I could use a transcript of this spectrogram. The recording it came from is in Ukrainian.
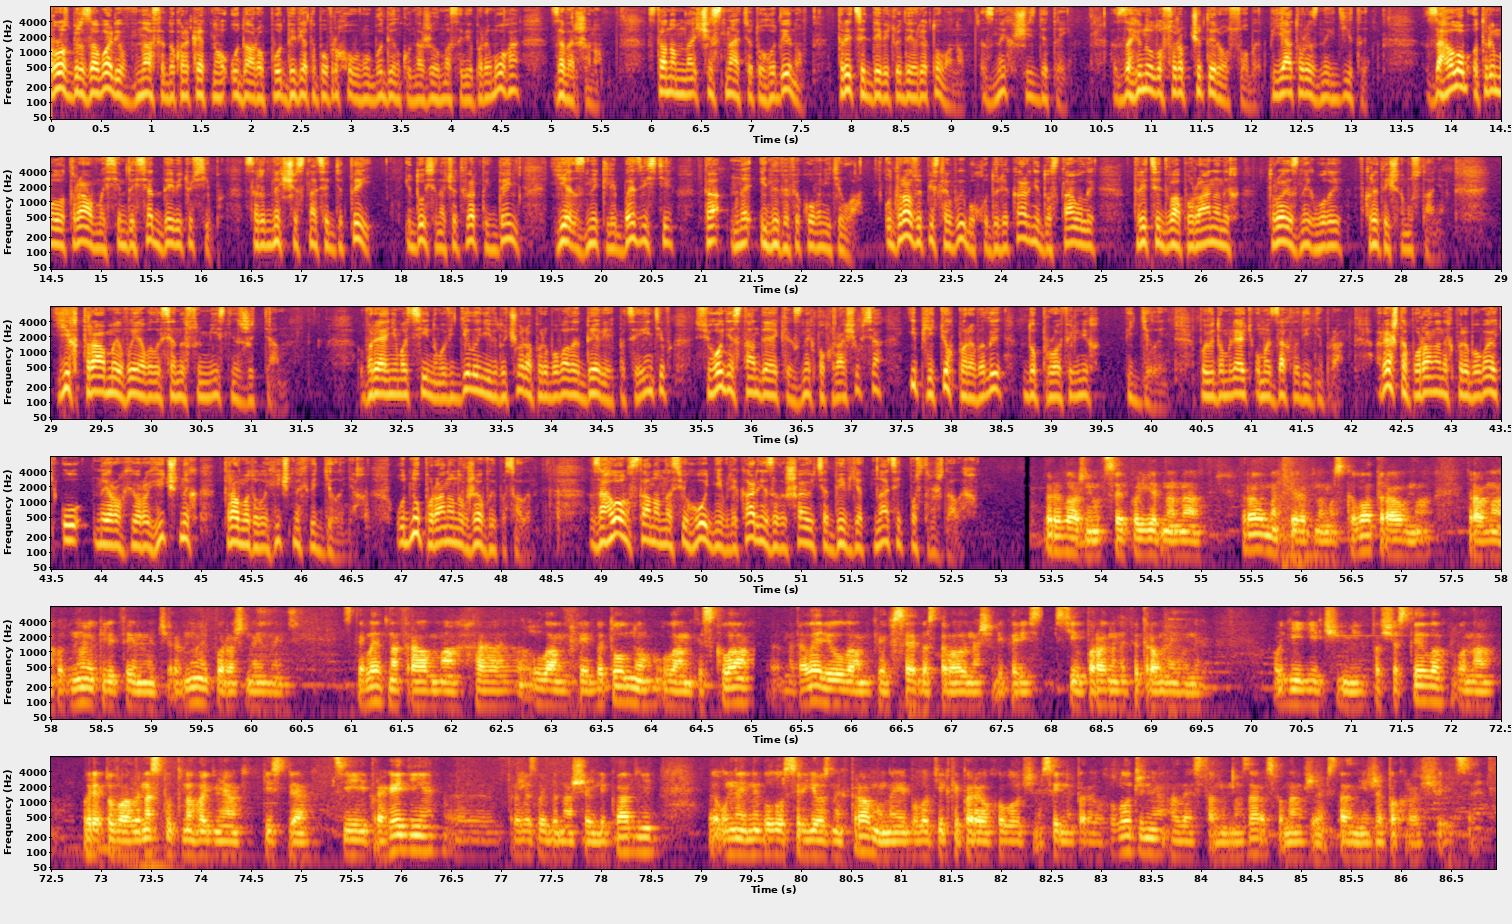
Розбір завалів внаслідок ракетного удару по дев'ятиповерховому будинку на жилмасиві перемога завершено. Станом на 16 годину 39 людей врятовано, з них 6 дітей. Загинуло 44 особи, п'ятеро з них діти. Загалом отримало травми 79 осіб, серед них 16 дітей. І досі на четвертий день є зниклі безвісті та неідентифіковані тіла. Одразу після вибуху до лікарні доставили 32 поранених, троє з них були в критичному стані. Їх травми виявилися несумісні з життям. В реанімаційному відділенні від учора перебували 9 пацієнтів. Сьогодні стан деяких з них покращився і п'ятьох перевели до профільних відділень. Повідомляють у медзакладі Дніпра. Решта поранених перебувають у нейрохірургічних травматологічних відділеннях. Одну поранену вже виписали. Загалом станом на сьогодні в лікарні залишаються 19 постраждалих. Переважно це поєднана травма, черепно-мозкова травма, травма грудної клітини, черевної порожнини, скелетна травма, е, уламки бетону, уламки скла, металеві уламки. Все доставали наші лікарі з тіл поранених і травмованих. Одній дівчині пощастило, вона врятували наступного дня після цієї трагедії, е, привезли до нашої лікарні. У неї не було серйозних травм, у неї було тільки переохолодження, сильне переохолодження, але станом на зараз вона вже стан вже покращується.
